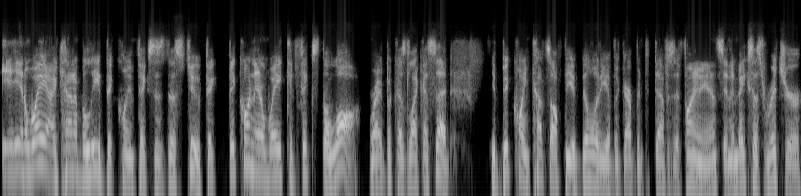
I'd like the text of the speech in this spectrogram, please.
in a way, I kind of believe Bitcoin fixes this too. Bitcoin in a way could fix the law, right? Because like I said, if Bitcoin cuts off the ability of the government to deficit finance and it makes us richer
